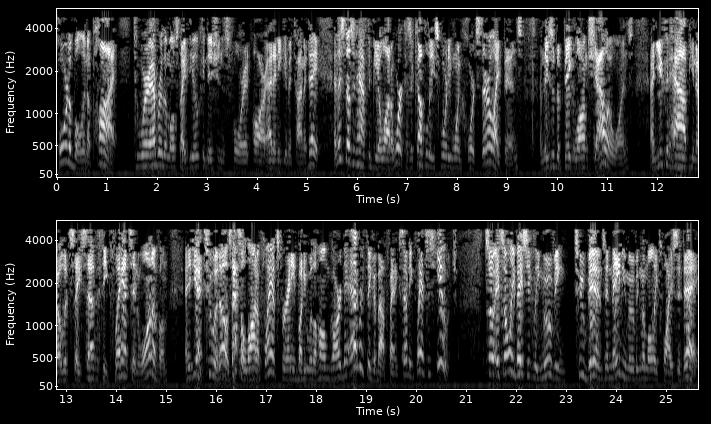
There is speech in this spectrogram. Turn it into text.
portable in a pot to wherever the most ideal conditions for it are at any given time of day. And this doesn't have to be a lot of work because a couple of these 41 quart sterilite bins, and these are the big, long, shallow ones, and you could have, you know, let's say 70 plants in one of them, and if you had two of those, that's a lot of plants for anybody with a home garden to ever think about planting. 70 plants is huge. So it's only basically moving two bins and maybe moving them only twice a day.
